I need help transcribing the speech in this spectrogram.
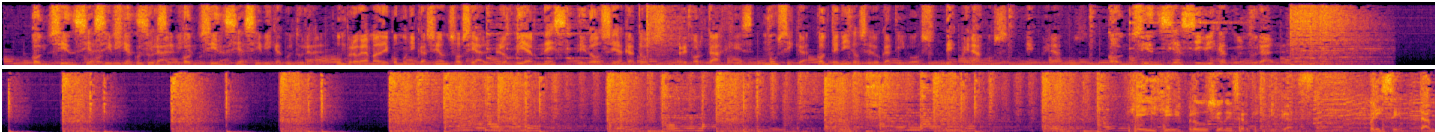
Conciencia Cívica Cultural. Conciencia Cívica Cultural. Un programa de comunicación social los viernes de 12 a 14. Reportajes, música, contenidos educativos. Te esperamos. Te esperamos. Conciencia Cívica Cultural. Artísticas presentan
